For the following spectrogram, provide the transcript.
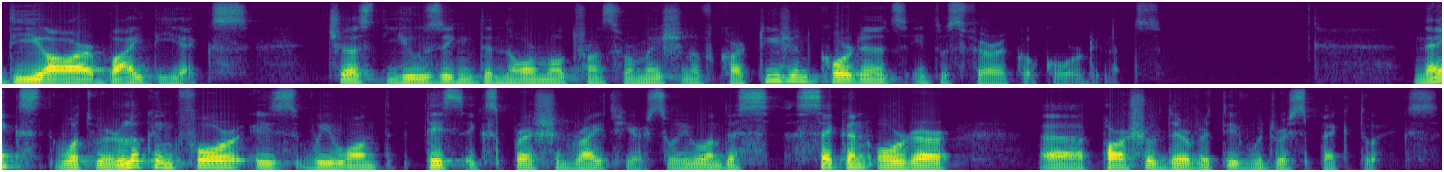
dr by dx, just using the normal transformation of Cartesian coordinates into spherical coordinates. Next, what we're looking for is we want this expression right here. So we want the second order uh, partial derivative with respect to x.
